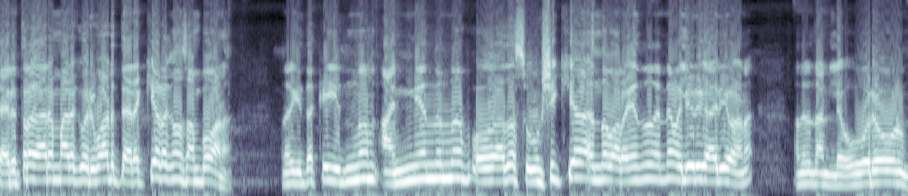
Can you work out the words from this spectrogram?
ചരിത്രകാരന്മാരൊക്കെ ഒരുപാട് തിരക്കി അടക്കുന്ന സംഭവമാണ്. എന്നാൽ ഇതൊക്കെ ഇന്നും അന്യം നിന്ന് പോകാതെ സൂക്ഷിക്കുക എന്ന് പറയുന്നത് തന്നെ വലിയൊരു കാര്യമാണ്. അതിന് തന്നില്ലേ ഓരോന്നും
